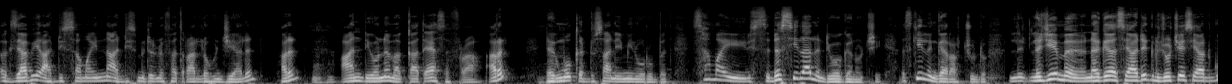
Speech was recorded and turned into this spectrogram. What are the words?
እግዚአብሔር አዲስ ሰማይና አዲስ ምድርን እፈጥራለሁ እንጂ ያለን አይደል? አንድ የሆነ መቃጠያ ስፍራ አይደል ደግሞ ቅዱሳን የሚኖሩበት ሰማይ ደስ ይላል እንዲህ ወገኖቼ? እስኪ ልንገራችሁ እንደ ልጄም ነገ ሲያድግ ልጆቼ ሲያድጉ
